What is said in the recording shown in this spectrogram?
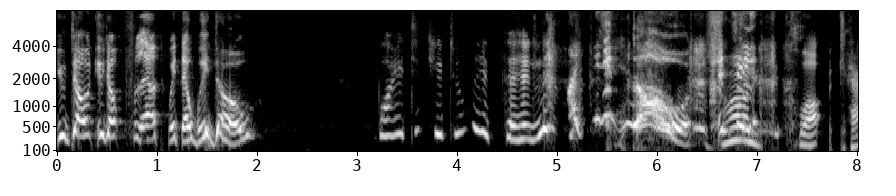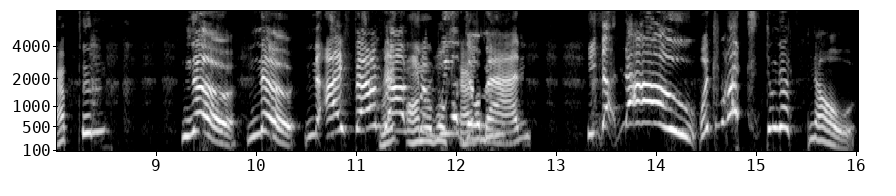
You don't. You don't flirt with a widow. Why did you do it then? I didn't know. Jean Cla- Captain? No, no, no. I found Great out from honorable Weirdo captain? Man. He don't no. What? What? Do not know.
